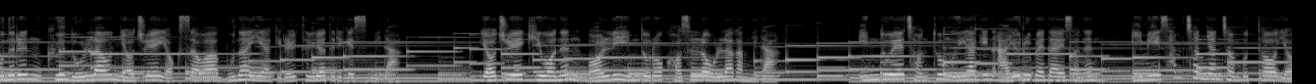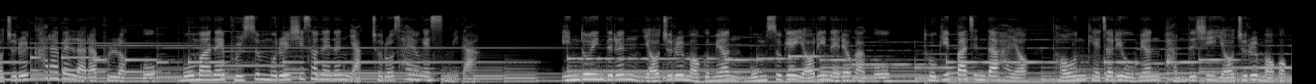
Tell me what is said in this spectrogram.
오늘은 그 놀라운 여주의 역사와 문화 이야기를 들려드리겠습니다. 여주의 기원은 멀리 인도로 거슬러 올라갑니다. 인도의 전통 의학인 아유르베다에서는 이미 3000년 전부터 여주를 카라벨라라 불렀고 몸 안의 불순물을 씻어내는 약초로 사용했습니다. 인도인들은 여주를 먹으면 몸속에 열이 내려가고 독이 빠진다 하여 더운 계절이 오면 반드시 여주를 먹었고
